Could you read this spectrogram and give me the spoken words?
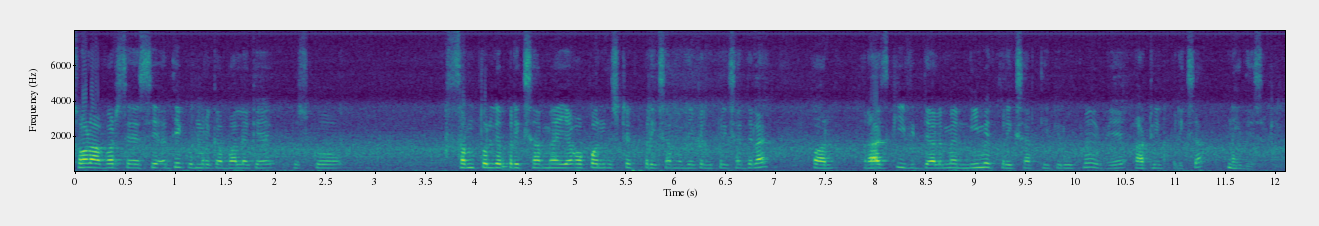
16 वर्ष ऐसे अधिक उम्र का बालक है उसको समतुल्य परीक्षा में या ओपन स्टेट परीक्षा में देकर परीक्षा दिलाए और राजकीय विद्यालय में नियमित परीक्षार्थी के रूप में वे आठवीं परीक्षा नहीं दे सके।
